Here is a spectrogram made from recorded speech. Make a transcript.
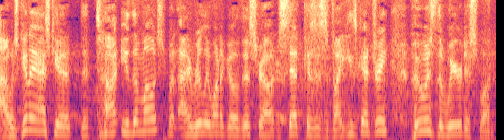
I was going to ask you that taught you the most, but I really want to go this route instead because this is Vikings country. Who is the weirdest one?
